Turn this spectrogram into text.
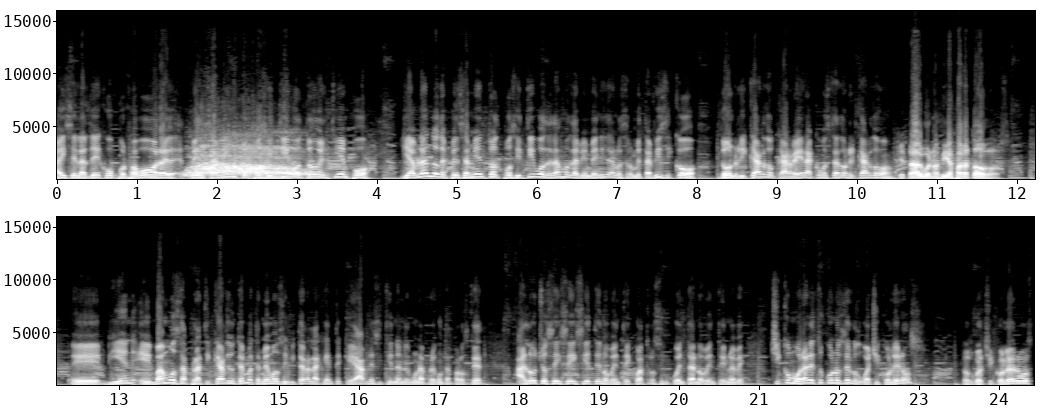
Ahí se las dejo, por favor, eh, pensamiento positivo todo el tiempo. Y hablando de pensamientos positivos, le damos la bienvenida a nuestro metafísico, don Ricardo Carrera. ¿Cómo está, don Ricardo? ¿Qué tal? Buenos días para todos. Eh, bien, eh, vamos a platicar de un tema. También vamos a invitar a la gente que hable si tienen alguna pregunta para usted al 8667-945099. Chico Morales, ¿tú conoces los guachicoleros? Los guachicoleros,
